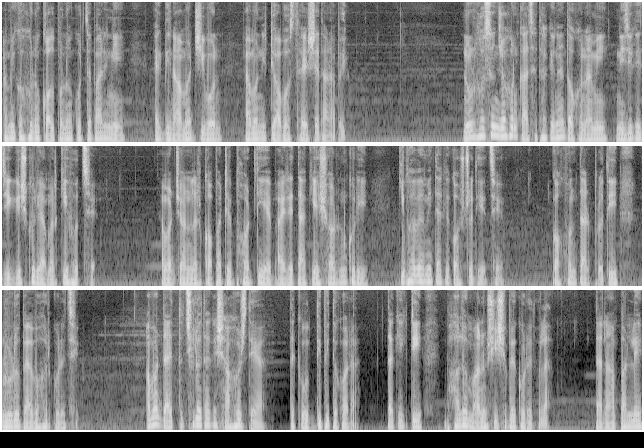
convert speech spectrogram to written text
আমি কখনো কল্পনা করতে পারিনি একদিন আমার জীবন এমন একটি অবস্থায় এসে দাঁড়াবে। নূর হোসেন যখন কাছে থাকে না, তখন আমি নিজেকে জিজ্ঞেস করি, আমার কি হচ্ছে? আমার জানলার কপাটে ভর দিয়ে বাইরে তাকিয়ে স্মরণ করি কীভাবে আমি তাকে কষ্ট দিয়েছি? কখন তার প্রতি রূঢ় ব্যবহার করেছি? আমার দায়িত্ব ছিল তাকে সাহস দেয়া, তাকে উদ্দীপিত করা, তাকে একটি ভালো মানুষ হিসেবে গড়ে তোলা। তা না পারলে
